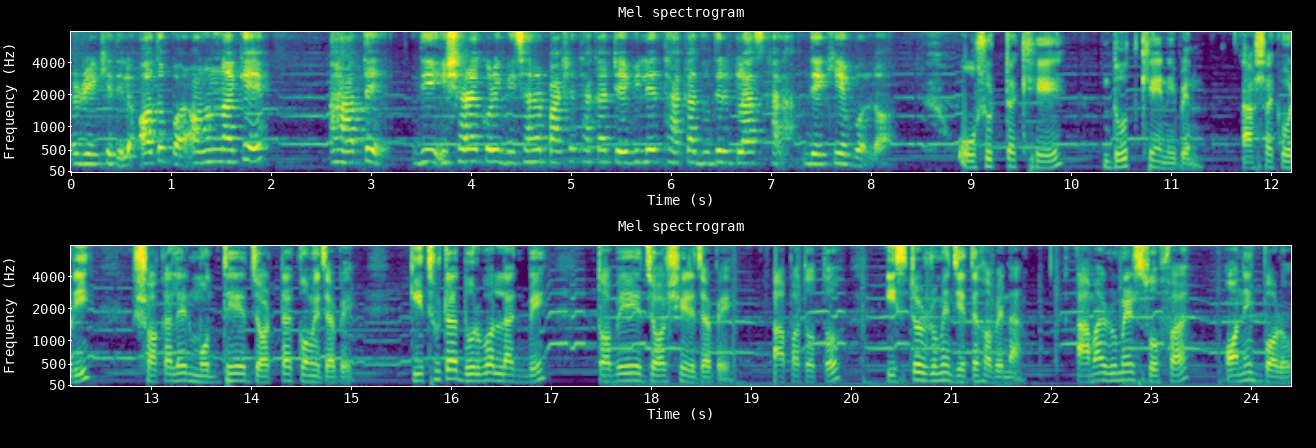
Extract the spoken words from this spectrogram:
রেখে দিল। অতঃপর অনন্যাকে হাতে দিয়ে ইশারা করে বিছানার পাশে থাকা টেবিলে থাকা দুধের গ্লাসখানা দেখিয়ে বলল, ওষুধটা খেয়ে দুধ খেয়ে নেবেন। আশা করি সকালের মধ্যে জ্বরটা কমে যাবে। কিছুটা দুর্বল লাগবে, তবে জ্বর সেরে যাবে। আপাতত স্টোর রুমে যেতে হবে না। আমার রুমের সোফা অনেক বড়।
